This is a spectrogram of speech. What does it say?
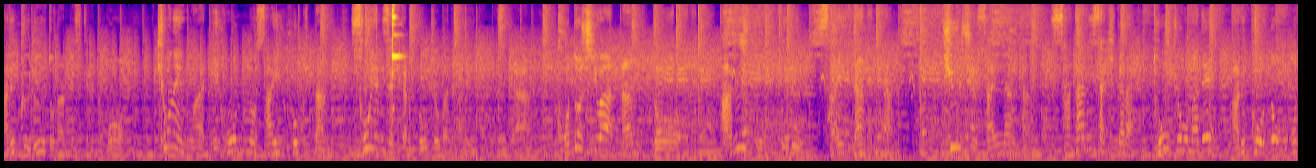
歩くルートなんですけれども去年は日本の最北端宗谷岬から東京まで歩いたんですが今年はなんと歩いて行ける最南端九州最南端の佐多岬から東京まで歩こうと思っ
